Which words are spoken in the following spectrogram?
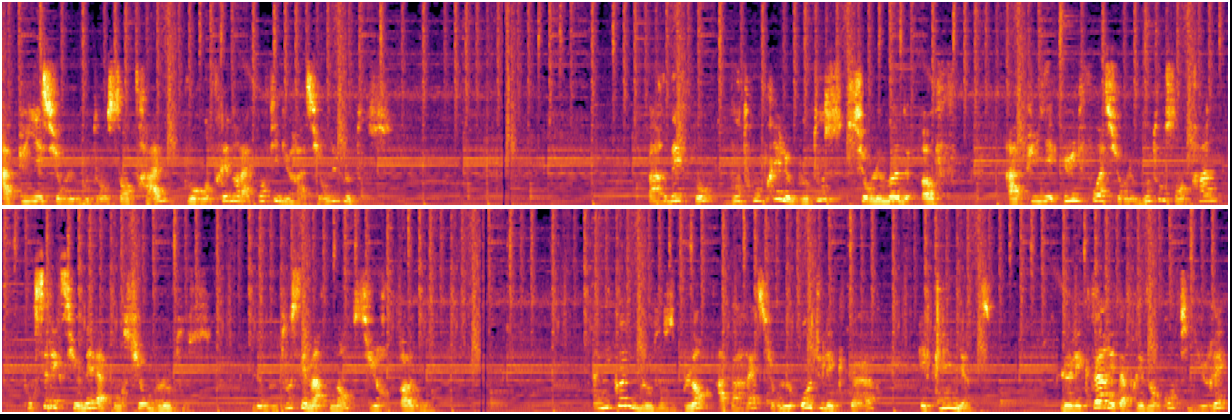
Appuyez sur le bouton central pour entrer dans la configuration du Bluetooth. Par défaut, vous trouverez le Bluetooth sur le mode Off. Appuyez une fois sur le bouton central pour sélectionner la fonction Bluetooth. Le Bluetooth est maintenant sur On. Un icône Bluetooth blanc apparaît sur le haut du lecteur et clignote. Le lecteur est à présent configuré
